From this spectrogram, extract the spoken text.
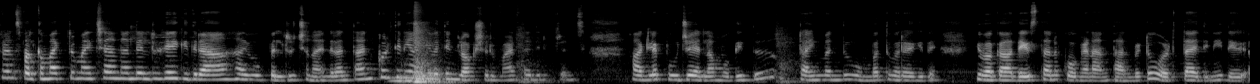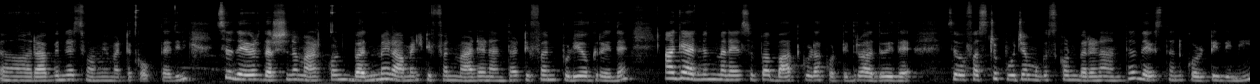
Friends welcome back to my channel ಎಲ್ಲರೂ ಹೇಗಿದ್ದೀರಾ? I hope ಎಲ್ಲರೂ ಚೆನ್ನಾಗಿದ್ದೀರಾ ಅಂತ ಅಂದ್ಕೊಳ್ತೀನಿ ಹಾಗೆ ಇವತ್ತಿನ ಬ್ಲಾಗ್ ಶುರು ಮಾಡ್ತಾ ಇದ್ದೀನಿ ಫ್ರೆಂಡ್ಸ್ ಆಗಲೇ ಪೂಜೆ ಎಲ್ಲ ಮುಗಿದು ಟೈಮ್ ಬಂದು ಒಂಬತ್ತುವರೆ ಆಗಿದೆ. ಇವಾಗ ದೇವಸ್ಥಾನಕ್ಕೆ ಹೋಗೋಣ ಅಂತ ಅಂದ್ಬಿಟ್ಟು ಹೊರಡ್ತಾ ಇದ್ದೀನಿ. ದೇವ್ ರಾಘವೇಂದ್ರ ಸ್ವಾಮಿ ಮಠಕ್ಕೆ ಹೋಗ್ತಾ ಇದ್ದೀನಿ. ಸೊ ದೇವ್ರ ದರ್ಶನ ಮಾಡ್ಕೊಂಡು ಬಂದಮೇಲೆ ಆಮೇಲೆ ಟಿಫನ್ ಮಾಡೋಣ ಅಂತ ಟಿಫನ್ ಪುಳಿಯೋಗರೆ ಇದೆ. ಹಾಗೆ ಅಣ್ಣನ ಮನೇಲಿ ಸ್ವಲ್ಪ ಬಾತ್ ಕೂಡ ಕೊಟ್ಟಿದ್ರು ಅದು ಇದೆ. ಸೊ ಫಸ್ಟು ಪೂಜೆ ಮುಗಿಸ್ಕೊಂಡು ಬರೋಣ ಅಂತ ದೇವಸ್ಥಾನಕ್ಕೆ ಹೊರಟಿದ್ದೀನಿ.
